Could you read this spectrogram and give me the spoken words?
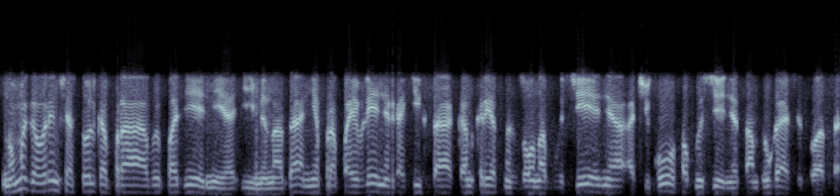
Но мы говорим сейчас только про выпадение именно, да, не про появление каких-то конкретных зон облысения, очагов облысения, там другая ситуация.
